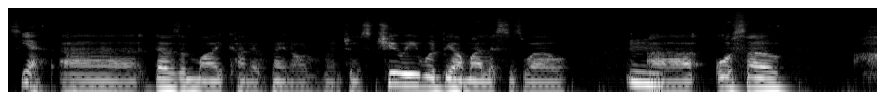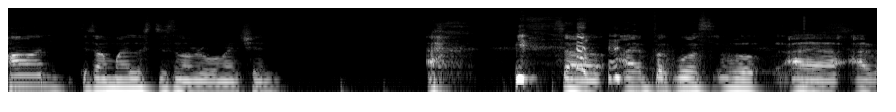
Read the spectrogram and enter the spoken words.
So yeah, uh, those are my kind of main honorable mentions. Chewie would be on my list as well. Mm. Uh, also, Han is on my list as an honorable mention. so, I, but we'll, we'll uh, I,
